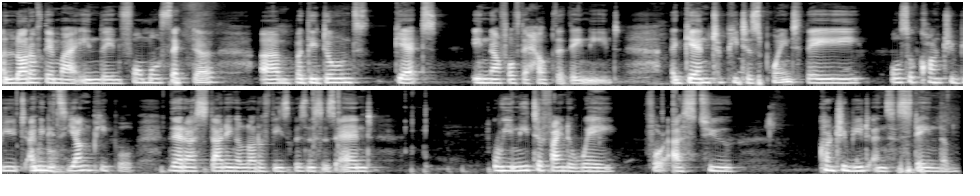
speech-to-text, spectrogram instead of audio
A lot of them are in the informal sector, um, but they don't get enough of the help that they need. Again, to Peter's point, they also contribute. I mean, it's young people that are starting a lot of these businesses, and we need to find a way for us to contribute and sustain them.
